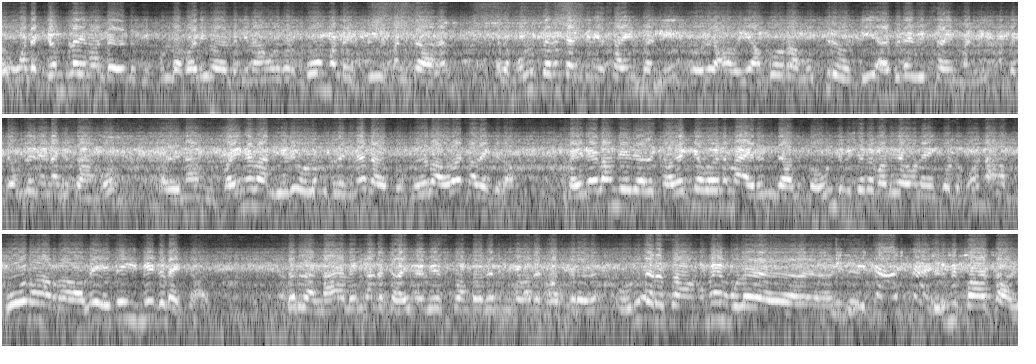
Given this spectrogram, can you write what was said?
உங்களோட கம்ப்ளைண்ட் எழுதி ஃபுல்லாக வடிவாக எழுதி நான் உங்களுக்கு ஒரு ஃபோம் ஒன்றை க்ரியேட் பண்ணிட்டாங்க அதில் முழு பேரும் தனித்தனியாக சைன் பண்ணி ஒரு ஐம்பது ரூபா முத்திரை ஒட்டி அபிடவிட் சைன் பண்ணி அந்த கம்ப்ளைண்ட் எனக்கு தாங்கும். அது நான் பதினேழாம் தேதி ஒழுங்கு பிரச்சனை முதலாவதாக கதைக்கலாம். பதினேழாம் தேதி அது கதைக்க வேணுமா இருந்தால் இப்போ ஒன்று விஷயத்தை வடிவாக கொடுப்போம் நாங்கள் போராடுறதால எதையுமே கிடைக்காது. சரி நாங்கள் எங்கள்கிட்ட டைமை வேஸ்ட் பண்ணுறது நீங்கள் வந்து கத்துறதும் ஒரு அரசாங்கமே உங்களை திரும்பி பார்க்காது.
